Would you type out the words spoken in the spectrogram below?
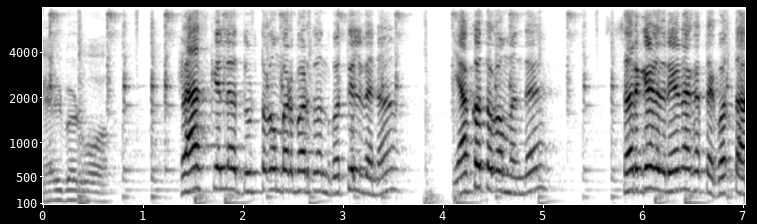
ಹೇಳ್ಬೇಡ್ವೋ. ಕ್ಲಾಸ್ಗೆಲ್ಲ ದುಡ್ಡು ತಗೊಂಡ್ಬರ್ಬಾರ್ದು ಅಂತ ಗೊತ್ತಿಲ್ವೇನಾ? ಯಾಕೋ ತಗೊಂಬಂದೆ? ಸರ್ ಹೇಳಿದ್ರೆ ಏನಾಗತ್ತೆ ಗೊತ್ತಾ?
